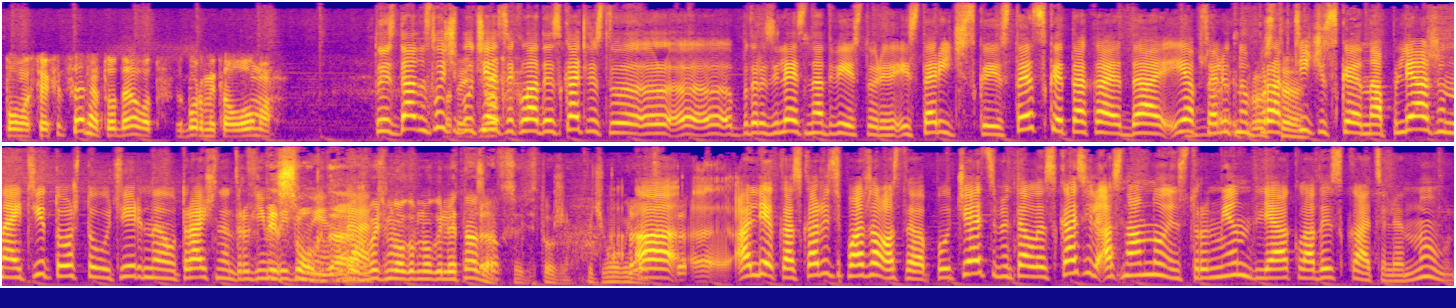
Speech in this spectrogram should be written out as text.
полностью официально, то да, вот сбор металлома. То есть в данном случае, Подойдет. получается, кладоискательство э, э, подразделяется на две истории. Историческая, эстетская такая, да, и абсолютно просто- практическая на пляже найти то, что утеряно, утрачено другими Песок, людьми. да. Может быть, много-много лет назад, кстати, тоже. Почему бы нет? А, э, Олег, а скажите, пожалуйста, получается, металлоискатель основной инструмент для кладоискателя? Ну,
